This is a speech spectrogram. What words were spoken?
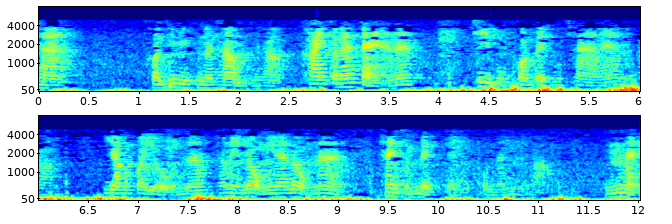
ชา คนที่มีคุณธรรมนะครับ ใครก็แล้วแต่นะ ที่บุคคลไปบูชาแล้วนะครับ ยังประโยชน์นะทั้งในโลกนี้และโลกหน้าให้สำเร็จแก่คนนั้นนะครับนั่นแหละ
